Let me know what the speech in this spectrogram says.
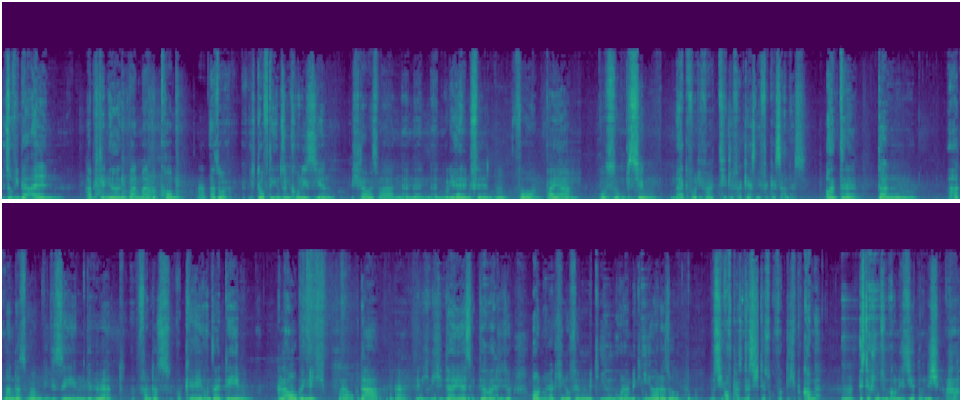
So wie bei allen habe ich den irgendwann mal bekommen. Also ich durfte ihn synchronisieren. Ich glaube, es war ein, ein, ein Woody Allen-Film vor ein paar Jahren, wo es so ein bisschen merkwürdig war. Titel vergessen, ich vergesse alles. Und äh, dann hat man das irgendwie gesehen, gehört, fand das okay und seitdem glaube ich, weil auch da ja, bin ich nicht hinterher. Es gibt ja Leute, die so, oh, neuer Kinofilm mit ihm oder mit ihr oder so. Muss ich aufpassen, dass ich das auch wirklich bekomme. Mhm. Ist der schon synchronisiert? Noch nicht? Aha.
